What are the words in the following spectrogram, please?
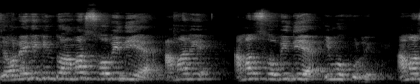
যে অনেকে কিন্তু আমার ছবি দিয়ে আমার আমার ছবি দিয়ে ইমো খুলে। আমার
